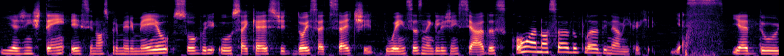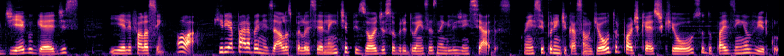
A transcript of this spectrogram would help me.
E a gente tem esse nosso primeiro e-mail sobre o SciCast 277, Doenças Negligenciadas, com a nossa dupla dinâmica aqui. Yes! E é do Diego Guedes, e ele fala assim: Olá, queria parabenizá-los pelo excelente episódio sobre doenças negligenciadas. Conheci por indicação de outro podcast que ouço, do Paizinho Vírgula.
